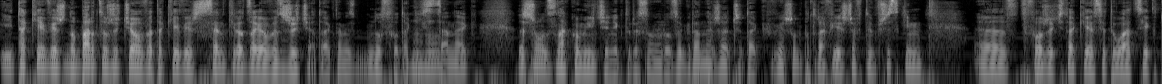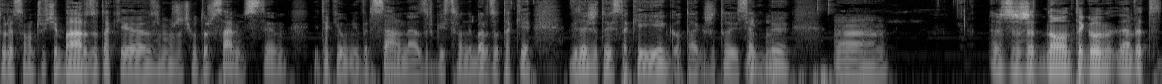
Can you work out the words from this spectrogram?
I takie, wiesz, no bardzo życiowe, takie, wiesz, scenki rodzajowe z życia, tak? Tam jest mnóstwo takich mhm. scenek. Zresztą znakomicie niektóre są rozegrane rzeczy, tak? Wiesz, on potrafi jeszcze w tym wszystkim e, stworzyć takie sytuacje, które są oczywiście bardzo takie, że można się utożsamić z tym i takie uniwersalne, a z drugiej strony bardzo takie, widać, że to jest takie jego, tak? Że to jest mhm. jakby, e, że, że no tego nawet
